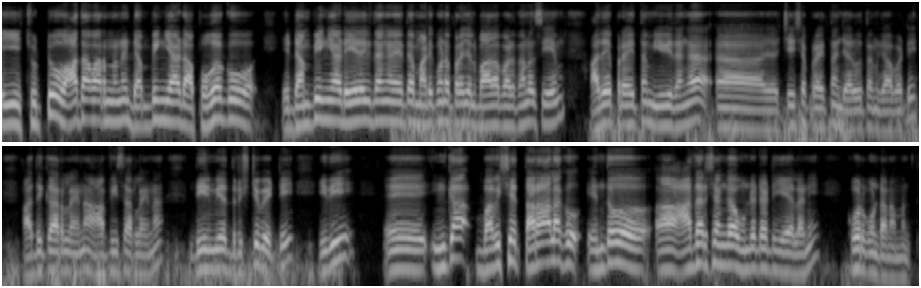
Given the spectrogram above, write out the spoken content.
ఈ చుట్టూ వాతావరణాన్ని డంపింగ్ యార్డ్ ఆ పొగకు ఈ డంపింగ్ యార్డ్ ఏ విధంగా అయితే మడికొండ ప్రజలు బాధపడుతున్నారో సేమ్ అదే ప్రయత్నం ఈ విధంగా చేసే ప్రయత్నం జరుగుతుంది కాబట్టి అధికారులైనా ఆఫీసర్లైనా దీని మీద దృష్టి పెట్టి ఇది ఇంకా భవిష్యత్ తరాలకు ఎంతో ఆదర్శంగా ఉండేటట్టు చేయాలని కోరుకుంటాను అంతే.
